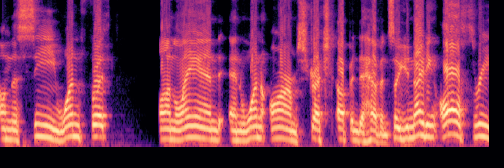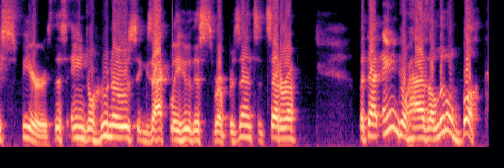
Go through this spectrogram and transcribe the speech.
on the sea, one foot on land, and one arm stretched up into heaven. So uniting all three spheres. This angel, who knows exactly who this represents, etc. But that angel has a little book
